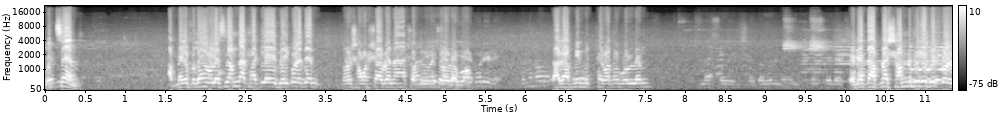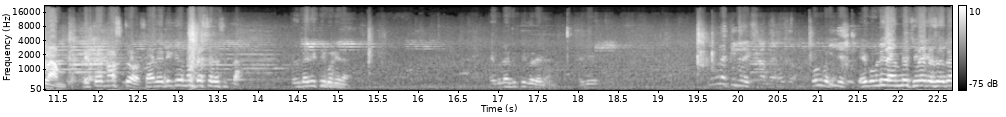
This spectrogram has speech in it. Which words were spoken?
বুঝছেন? আপনাকে প্রথমে বলেছিলাম না থাকলে বের করে দেন। কোনো সমস্যা হবে না সব দিকে চলে যাব। তাহলে আপনি মিথ্যা কথা বললেন। এটা- তো আপনার সামনে থেকে বের করলাম। এটা নষ্ট। স্যার এদিকে অন্য দেশের ওষুধ না এগুলো বিক্রি করি না। এগুলো বিক্রি করি না। এগুলি এমনি ঠিক গেছে এটা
